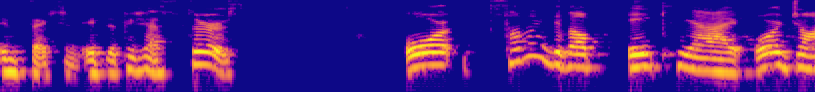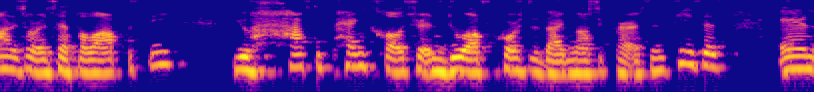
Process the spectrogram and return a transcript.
infection. If the patient has SIRS or suddenly develop AKI or jaundice or encephalopathy, you have to pen culture and do, of course, the diagnostic paracentesis and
